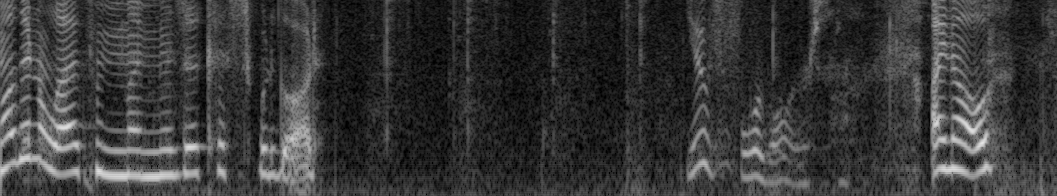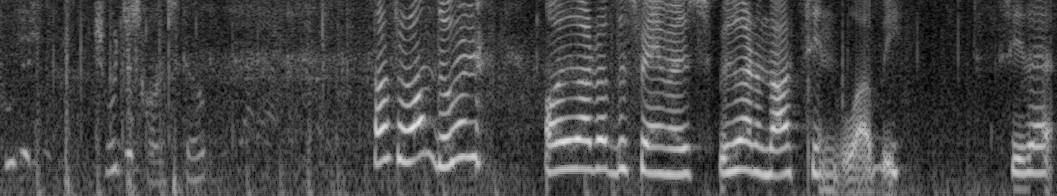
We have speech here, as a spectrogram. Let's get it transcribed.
not gonna lie from my music, I swear to God. You have four bars. I know. Should we just, should we just hard scope? That's what I'm doing. All I got of the spammers. We got a Nazi in the lobby. See that?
